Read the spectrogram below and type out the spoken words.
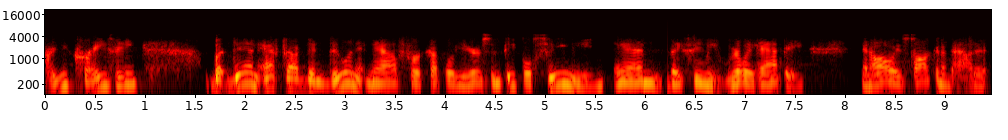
are you crazy? But then after I've been doing it now for a couple of years and people see me and they see me really happy and always talking about it,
